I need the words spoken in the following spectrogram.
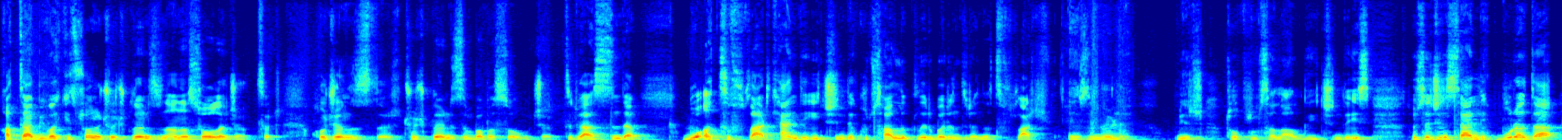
Hatta bir vakit sonra çocuklarınızın anası olacaktır. Kocanızdır, çocuklarınızın babası olacaktır. Ve aslında bu atıflar kendi içinde kutsallıkları barındıran atıflar. En azından öyle bir toplumsal algı içindeyiz. Dolayısıyla cinsellik burada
